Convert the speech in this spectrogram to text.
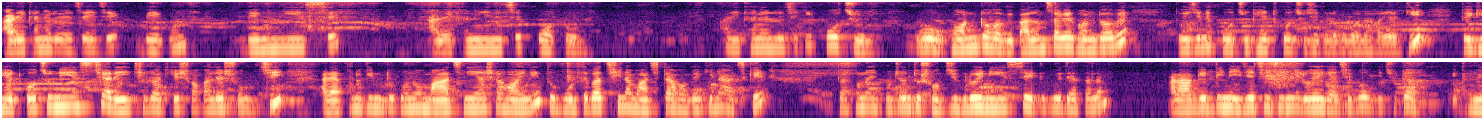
আর এখানে রয়েছে এই যে বেগুন বেগুন নিয়ে এসছে। আর এখানে এনেছে পটল। আর এখানে রয়েছে কি কচু। ও, ঘন্ট হবে, পালং শাকের ঘন্ট হবে। তো এই জন্য কচু, ঘেঁট কচু যেগুলোকে বলা হয় আর কি। তো এই ঘেঁট কচু নিয়ে এসছে আর এই ছিল আজকে সকালের সবজি। আর এখনও কিন্তু কোনো মাছ নিয়ে আসা হয়নি, তো বলতে পারছি না মাছটা হবে কি না আজকে। তো এখনও এই পর্যন্ত সবজিগুলোই নিয়ে এসছে, এটুকুই দেখালাম। আর আগের দিন এই যে চিচিঙে রয়ে গেছে গো কিছুটা এখানে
